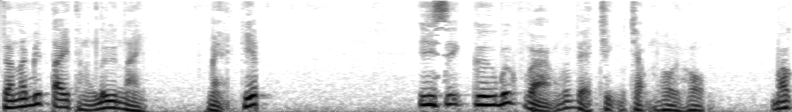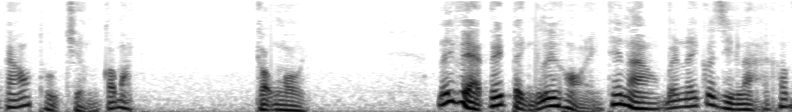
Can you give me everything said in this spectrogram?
Cho nó biết tay thằng Lư này. Mẹ kiếp. Y sĩ cư bước vào với vẻ trịnh trọng hồi hộp. Báo cáo thủ trưởng có mặt. Cậu ngồi. Lấy vẻ tươi tỉnh Lư hỏi. Thế nào? Bên ấy có gì lạ không?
